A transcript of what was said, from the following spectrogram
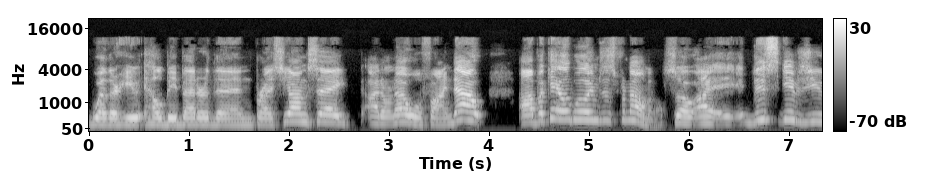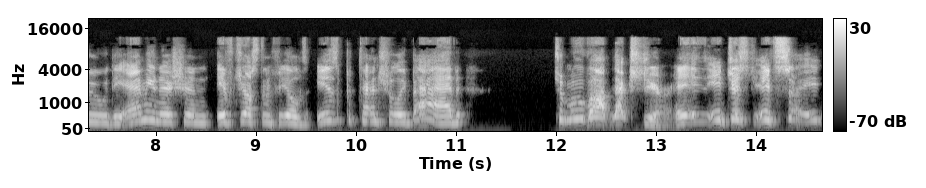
Whether he he'll be better than Bryce Young, say I don't know. We'll find out. Uh, but Caleb Williams is phenomenal. So I this gives you the ammunition if Justin Fields is potentially bad to move up next year. It, it just it's it,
